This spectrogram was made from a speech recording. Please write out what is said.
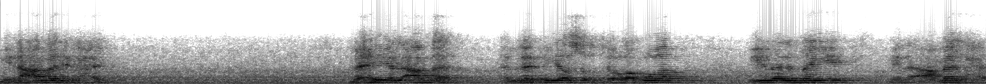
من عمل الحي؟ ما هي الأعمال التي يصل ثوابها إلى الميت من أعمال الحي؟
